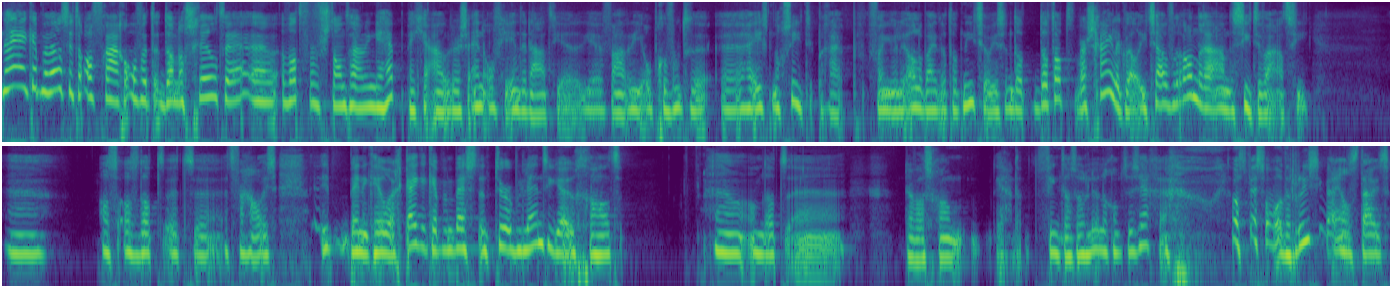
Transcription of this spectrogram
Nee, ik heb me wel zitten afvragen of het dan nog scheelt hè, eh, wat voor verstandhouding je hebt met je ouders. En of je inderdaad je, je vader die je opgevoed eh, heeft nog ziet. Ik begrijp van jullie allebei dat dat niet zo is. En dat dat, dat waarschijnlijk wel iets zou veranderen aan de situatie. Eh, als, als dat het, het verhaal is. Ben ik heel erg. Kijk, ik heb een best een turbulente jeugd gehad. Eh, omdat er was gewoon. Ja, dat vind ik dan zo lullig om te zeggen. was best wel wat ruzie bij ons thuis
